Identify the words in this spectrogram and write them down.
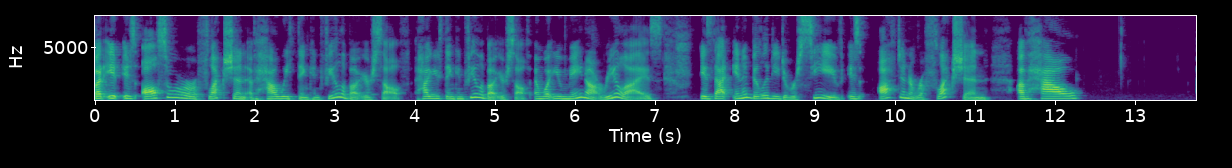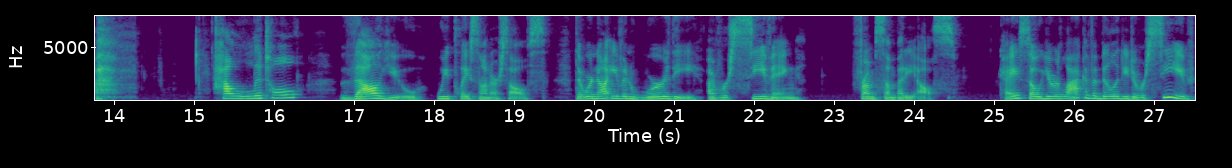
but it is also a reflection of how we think and feel about yourself, how you think and feel about yourself. And what you may not realize is that inability to receive is often a reflection of how how little value we place on ourselves, that we're not even worthy of receiving from somebody else. Okay, so your lack of ability to receive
